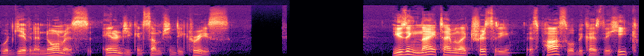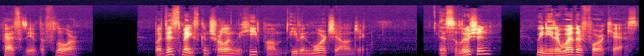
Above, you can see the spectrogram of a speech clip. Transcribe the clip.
would give an enormous energy consumption decrease. Using nighttime electricity is possible because of the heat capacity of the floor, but this makes controlling the heat pump even more challenging. The solution? We need a weather forecast.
